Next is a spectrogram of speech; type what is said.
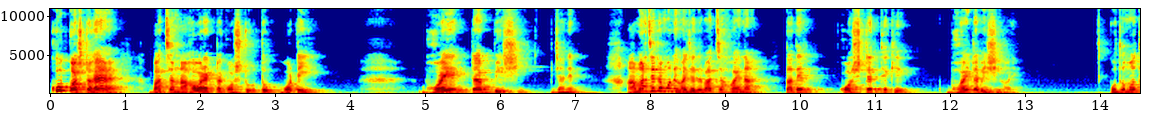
খুব কষ্ট হ্যাঁ? বাচ্চা না হওয়ার একটা কষ্ট তো বটেই। ভয়টা বেশি, জানেন? আমার যেটা মনে হয়, যাদের বাচ্চা হয় না, তাদের কষ্টের থেকে ভয়টা বেশি হয়। প্রথমত,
